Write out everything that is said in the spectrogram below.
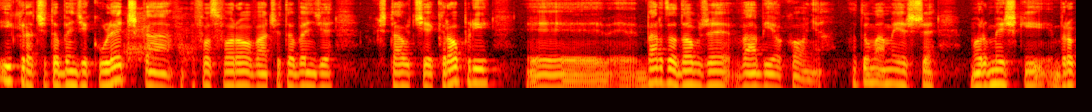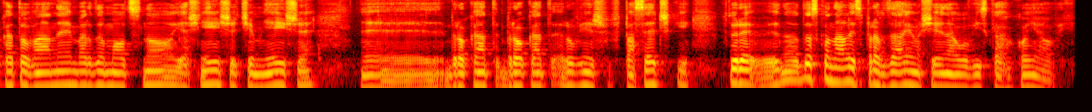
ikra, czy to będzie kuleczka fosforowa, czy to będzie w kształcie kropli, y, bardzo dobrze wabi okonia. No tu mamy jeszcze mormyszki brokatowane bardzo mocno, jaśniejsze, ciemniejsze, y, brokat, brokat również w paseczki, które y, no, doskonale sprawdzają się na łowiskach okoniowych.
